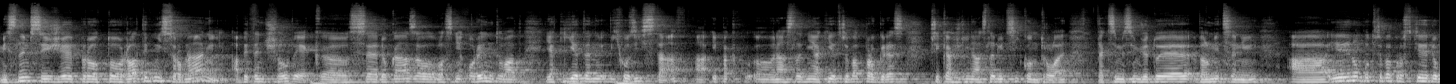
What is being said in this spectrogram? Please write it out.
myslím si, že pro to relativní srovnání, aby ten člověk uh, se dokázal vlastně orientovat, jaký je ten výchozí stav a i pak následně, jaký je třeba progres při každý následující kontrole, tak si myslím, že to je velmi cený a je jenom potřeba prostě do,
